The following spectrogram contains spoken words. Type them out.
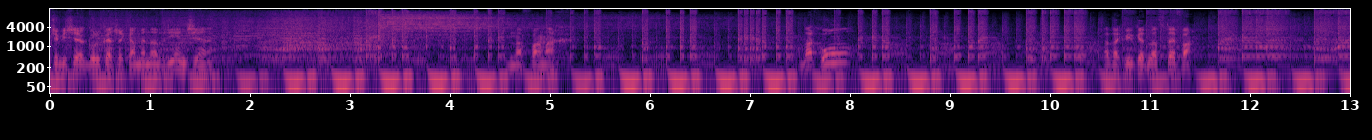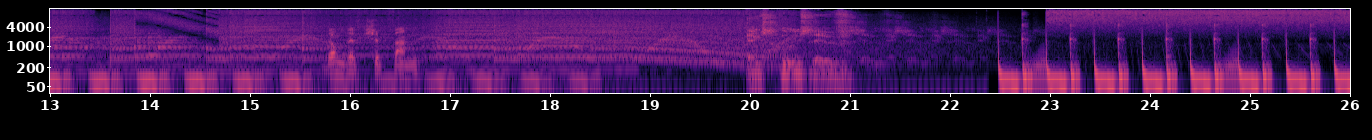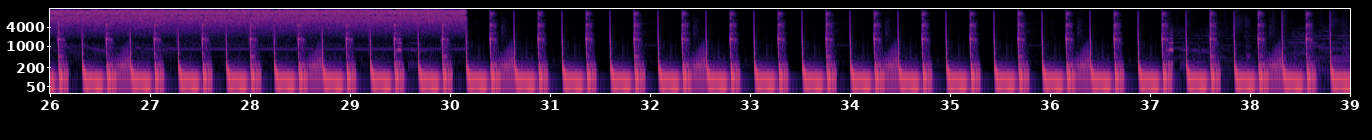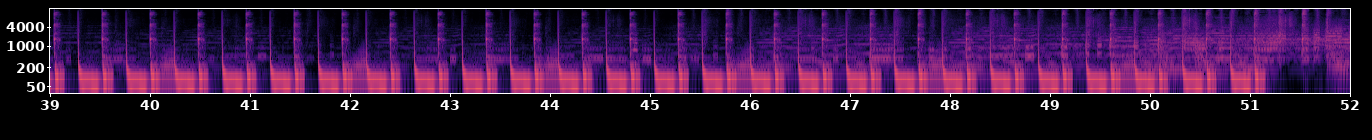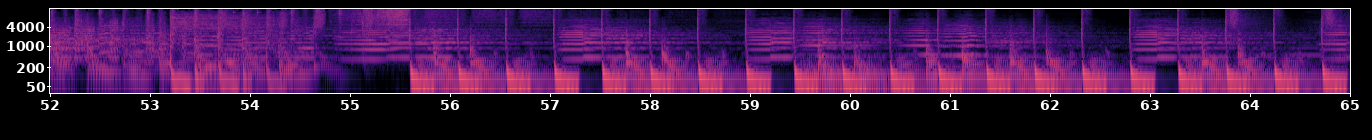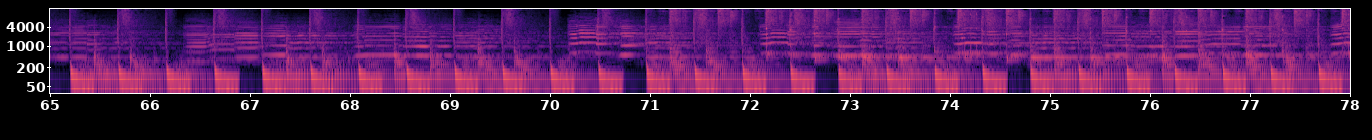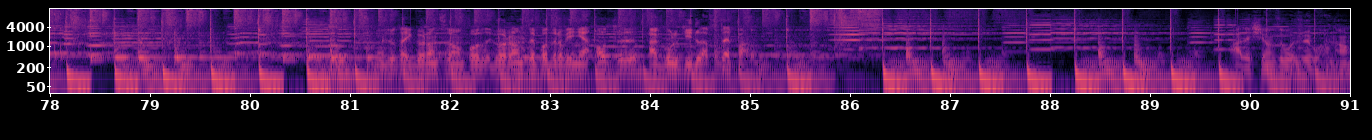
Oczywiście Agulka czekamy na zdjęcie. Na panach. Na kół! A za chwilkę dla Stefa. Dom ze skrzypcami. Exclusive. Od Agulki dla Stefa. Ale się złożyło, no.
